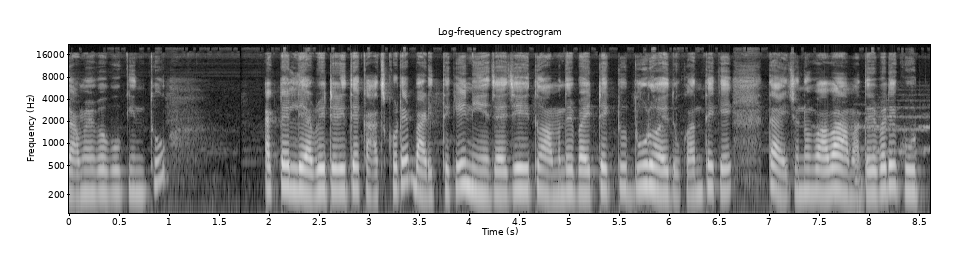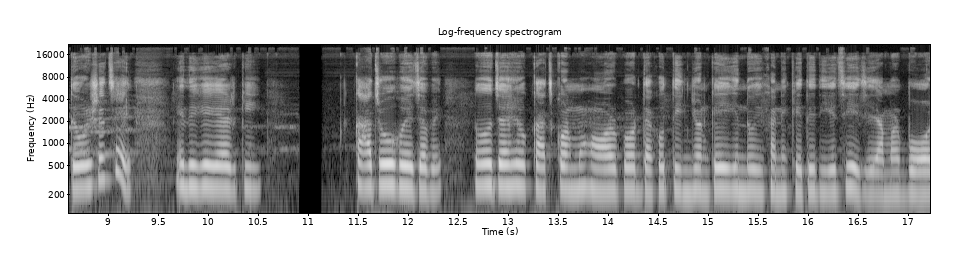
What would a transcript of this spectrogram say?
জামাইবাবু কিন্তু একটা ল্যাবরেটরিতে কাজ করে বাড়ির থেকেই নিয়ে যায়। যেহেতু আমাদের বাড়িটা একটু দূর হয় দোকান থেকে, তাই জন্য বাবা আমাদের বাড়ি ঘুরতেও এসেছে। এদিকে আর কি কাজও হয়ে যাবে। তো যাই হোক কাজকর্ম হওয়ার পর দেখো তিনজনকেই কিন্তু এখানে খেতে দিয়েছি। এই যে আমার বর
